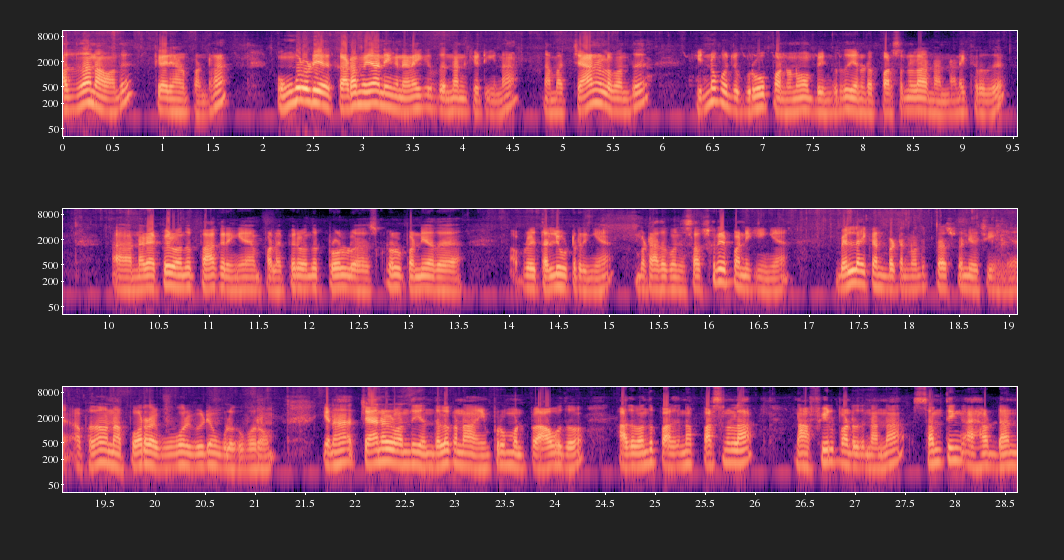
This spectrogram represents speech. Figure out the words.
அதுதான் நான் வந்து கேரி ஆன் பண்ணுறேன் உங்களுடைய கடமையாக நீங்கள் நினைக்கிறது என்னன்னு கேட்டிங்கன்னா நம்ம சேனலை வந்து இன்னும் கொஞ்சம் க்ரோ பண்ணணும் அப்படிங்கிறது என்னோடய பர்சனலாக நான் நினைக்கிறது. நிறைய பேர் வந்து பார்க்குறீங்க. பல பேர் வந்து ட்ரோல் ஸ்க்ரோல் பண்ணி அதை அப்படியே தள்ளி விட்டுறீங்க. பட் அதை கொஞ்சம் சப்ஸ்கிரைப் பண்ணிக்கிங்க. பெல் ஐக்கான் பட்டன் வந்து ப்ரெஸ் பண்ணி வச்சுக்கிங்க. அப்போ தான் நான் போடுற ஒவ்வொரு வீடியோ உங்களுக்கு வரும். ஏன்னா சேனல் வந்து எந்த அளவுக்கு நான் இம்ப்ரூவ்மெண்ட் ஆகுதோ அது வந்து பார்த்திங்கன்னா பர்சனலாக நான் ஃபீல் பண்ணுறது என்னென்னா something I have done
